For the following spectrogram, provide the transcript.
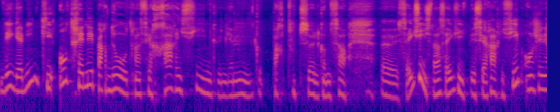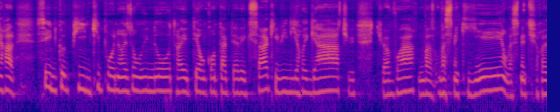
des gamines qui, entraînées par d'autres, hein, c'est rarissime qu'une gamine parte toute seule comme ça. Euh, ça existe, hein, ça existe, mais c'est rarissime. En général, c'est une copine qui, pour une raison ou une autre, a été en contact avec ça, qui lui dit, regarde, tu, tu vas voir, on va, on va, se maquiller, on va se mettre sur, euh,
